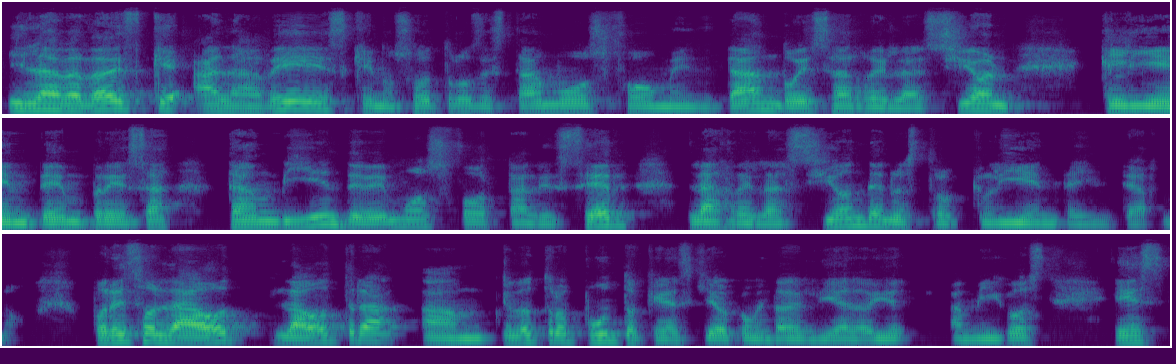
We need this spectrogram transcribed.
Y la verdad es que a la vez que nosotros estamos fomentando esa relación cliente-empresa, también debemos fortalecer la relación de nuestro cliente interno. Por eso la, la otra, el otro punto que les quiero comentar el día de hoy, amigos, es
